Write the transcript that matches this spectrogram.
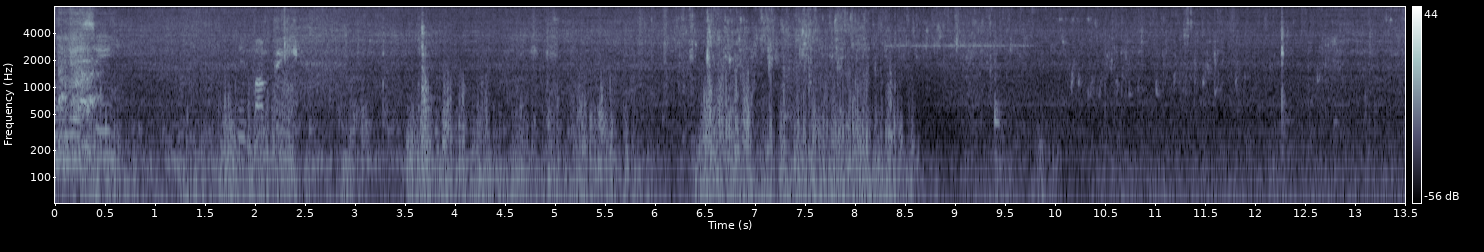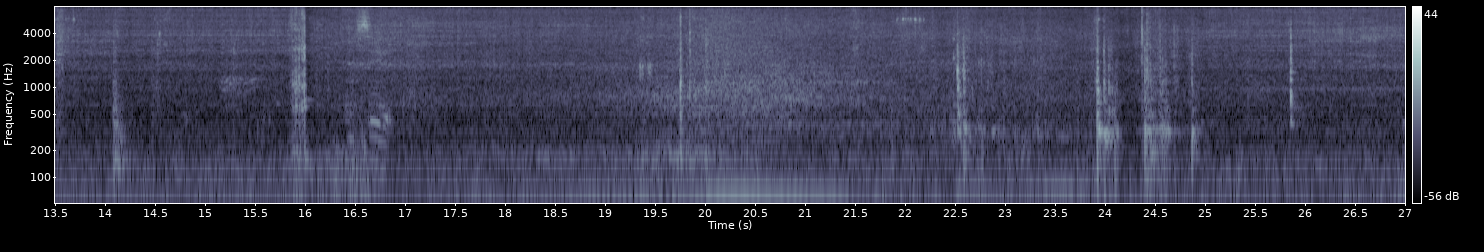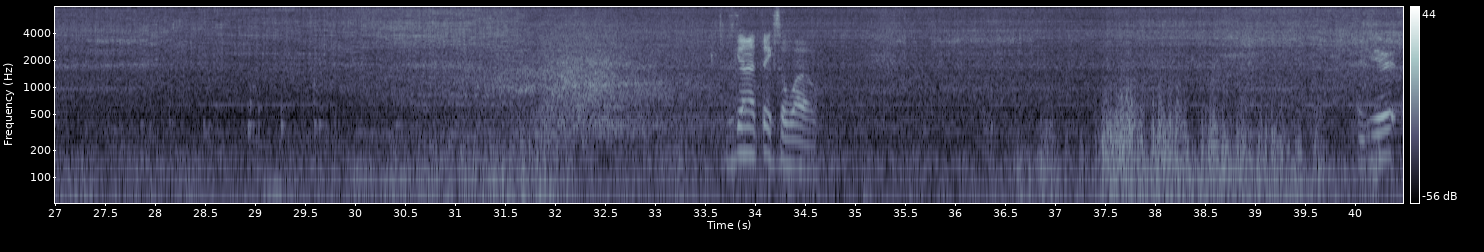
and then you'll see the pumping you see it It's gonna take a while. You hear it?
